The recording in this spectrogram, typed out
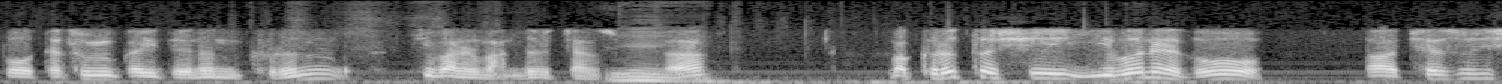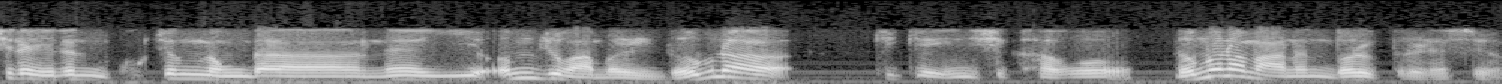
또 대통령까지 되는 그런 기반을 만들었지 않습니까? 막 그렇듯이 이번에도 아, 최순실의 이런 국정농단의 이 엄중함을 너무나 깊게 인식하고 너무나 많은 노력들을 했어요.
